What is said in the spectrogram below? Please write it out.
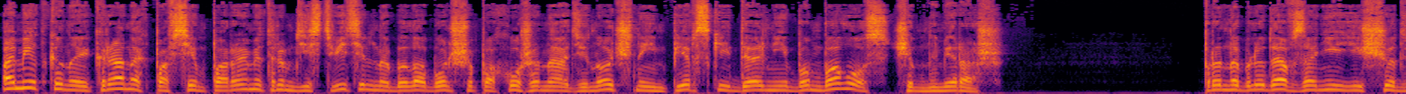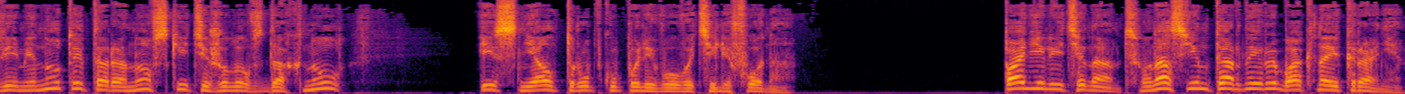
а метка на экранах по всем параметрам действительно была больше похожа на одиночный имперский дальний бомбовоз, чем на мираж. Пронаблюдав за ней еще две минуты, Тарановский тяжело вздохнул и снял трубку полевого телефона. Пани лейтенант, у нас янтарный рыбак на экране.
